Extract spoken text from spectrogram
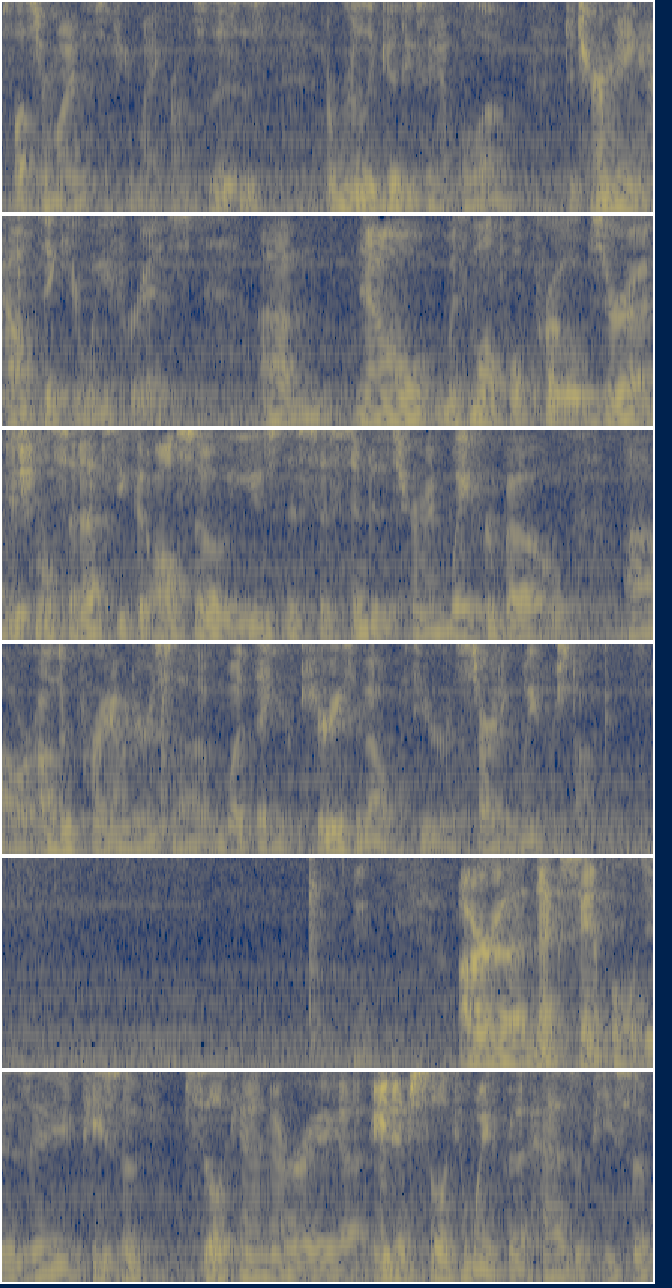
plus or minus a few microns. So this is a really good example of determining how thick your wafer is. Um, now, with multiple probes or additional setups, you could also use this system to determine wafer bow uh, or other parameters, uh, what that you're curious about with your starting wafer stock. Our uh, next sample is a piece of silicon or a 8-inch uh, silicon wafer that has a piece of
